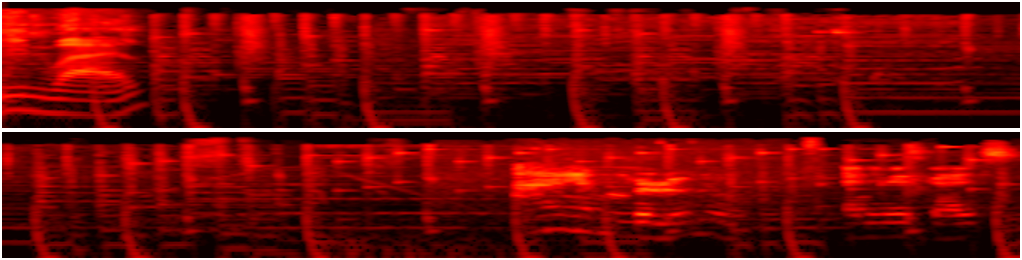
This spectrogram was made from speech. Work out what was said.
Meanwhile, am Maruno. Anyways, guys,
